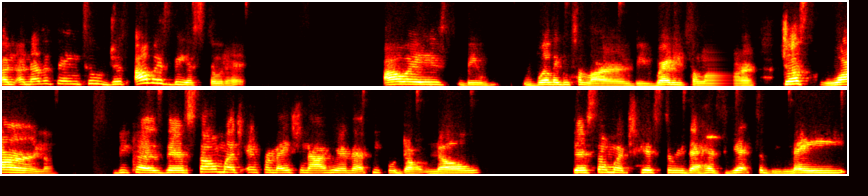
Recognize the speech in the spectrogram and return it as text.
an, another thing too, just always be a student. Always be willing to learn, be ready to learn. Just learn because there's so much information out here that people don't know. There's so much history that has yet to be made.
